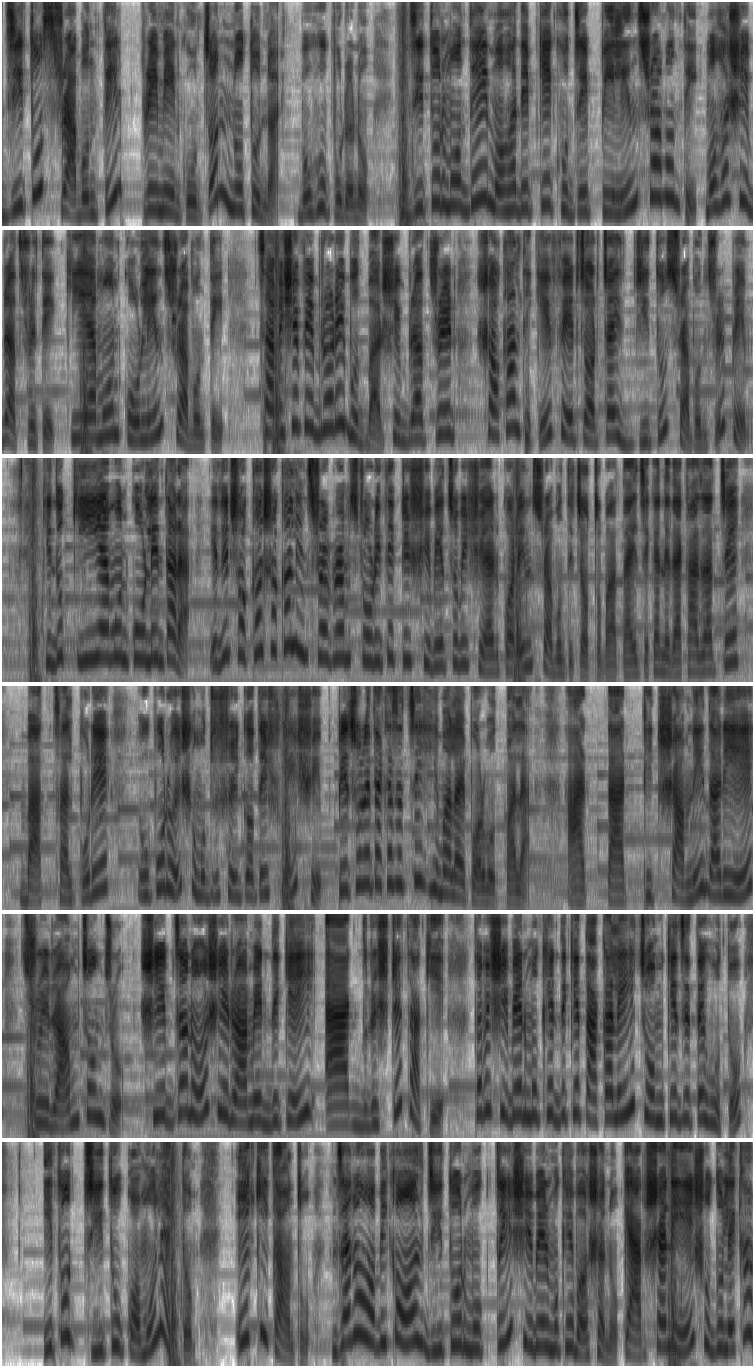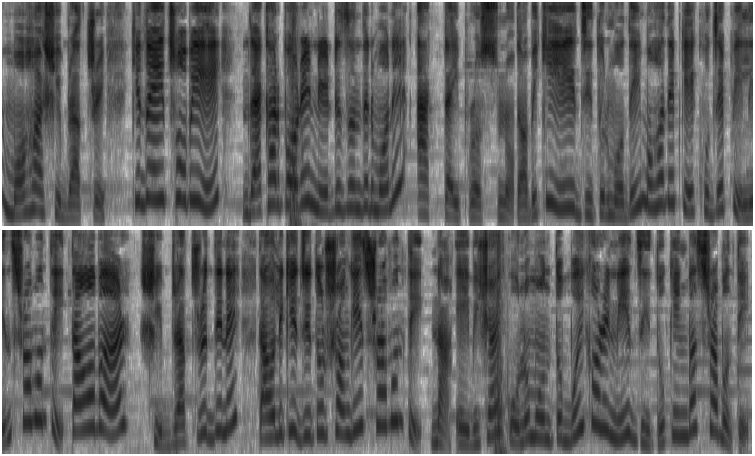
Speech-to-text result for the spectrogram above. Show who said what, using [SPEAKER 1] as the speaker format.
[SPEAKER 1] জিতু শ্রাবন্তীর প্রেমের গুঞ্জন নতুন নয়, বহু পুরনো। জিতুর মধ্যেই মহাদেবকে খুঁজে পেলেন শ্রাবন্তী। মহাশিবরাত্রিতে কি এমন করলেন শ্রাবন্তী? ছাব্বিশে ফেব্রুয়ারি বুধবার শিবরাত্রির সকাল থেকে ফের চর্চায় জিতু শ্রাবন্তীর প্রেম। কিন্তু কি এমন করলেন তারা? এদিন সকাল সকাল ইনস্টাগ্রাম স্টোরিতে একটি শিবের ছবি শেয়ার করেন শ্রাবন্তী চট্টোপাধ্যায়, যেখানে দেখা যাচ্ছে বাকচাল পরে উপর হয়ে সমুদ্র সৈকতে শুয়ে শিব, পেছনে দেখা যাচ্ছে হিমালয় পর্বতমালা। আর তার ঠিক সামনেই দাঁড়িয়ে শ্রী রামচন্দ্র। শিব যেন সেই রামের দিকেই এক দৃষ্টে তাকিয়ে। তবে শিবের মুখের দিকে তাকালেই চমকে যেতে হতো এ তো জিতু কমল একদম। একই কান্ত যেন অবিকল জিতুর মুক্তি শিবের মুখে বসানো। ক্যাপশনে শুধু লেখা মহাশিবরাত্রি। কিন্তু এই ছবি দেখার পরে নেটিজেনদের মনে একটাই প্রশ্ন। তবে কি জিতুর মধ্যেই মহাদেবকে খুঁজে পেলেন শ্রাবন্তী? তাও আবার শিবরাত্রির দিনে? তাহলে কি জিতুর সঙ্গেই শ্রাবন্তী? না, এই বিষয়ে কোনো মন্তব্যই করেনি জিতু কিংবা শ্রাবন্তী।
